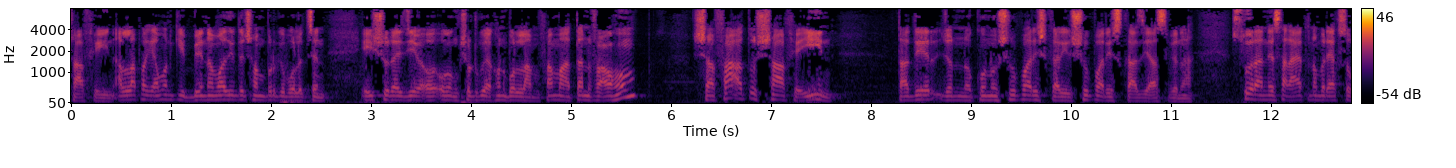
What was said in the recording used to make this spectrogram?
শাফিন আল্লাহ পাক এমনকি বেনামাজিদের সম্পর্কে বলেছেন, এই সুরায় যে অংশটুকু এখন বললাম, ফামা তানফাহম শাফা আত শাফেইন তাদের জন্য কোন সুপারিশকারীর সুপারিশ কাজে আসবে না। সুরানেসার আয়াত নম্বর একশো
